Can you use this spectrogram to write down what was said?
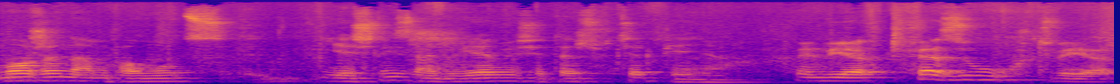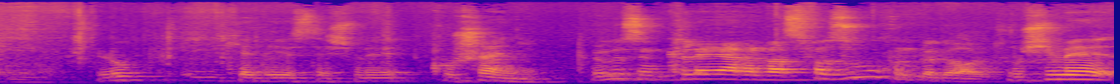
może nam pomóc, jeśli znajdujemy się też w cierpieniach Wenn wir versucht werden. lub kiedy jesteśmy kuszeni. Wir müssen klären, was versuchen bedeutet. Musimy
